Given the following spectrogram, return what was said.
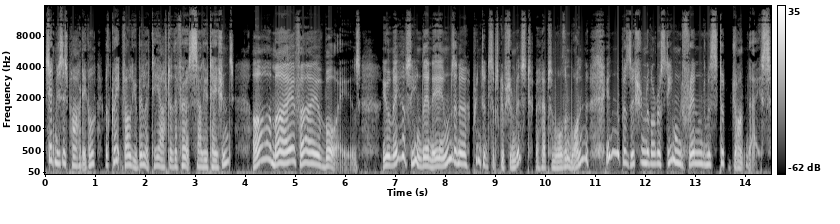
said Mrs. Pardiggle with great volubility after the first salutations, "are my five boys. You may have seen their names in a printed subscription list, perhaps more than one, in the possession of our esteemed friend Mr. Jarndyce.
